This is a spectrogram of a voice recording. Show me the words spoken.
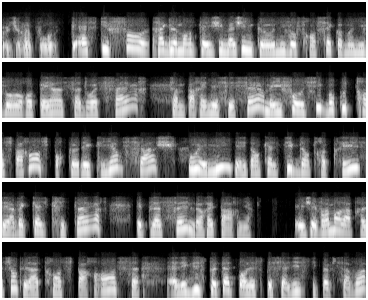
je dirais, pour eux. Est-ce qu'il faut réglementer? J'imagine qu'au niveau français comme au niveau européen, ça doit se faire ça me paraît nécessaire, mais il faut aussi beaucoup de transparence pour que les clients sachent où est mis et dans quel type d'entreprise et avec quels critères est placée leur épargne. Et j'ai vraiment l'impression que la transparence, elle existe peut-être pour les spécialistes qui peuvent savoir,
